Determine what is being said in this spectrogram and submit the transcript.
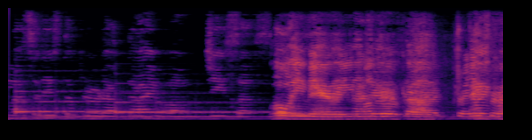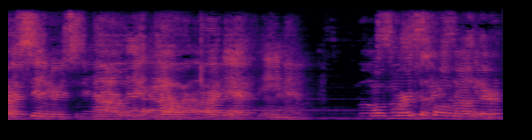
Blessed is the fruit of thy womb, Jesus. Holy Mary, Mother of God, pray for us sinners now and at the hour of our death. Amen. Most merciful Mother,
